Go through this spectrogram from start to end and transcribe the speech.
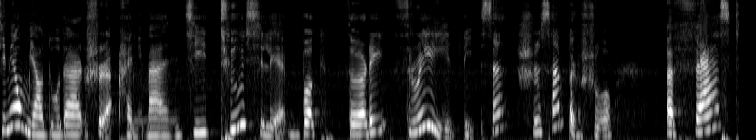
今天我们要读的是海尼曼 G Two 系列 Book Thirty Three 第三十三本书，A Fast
